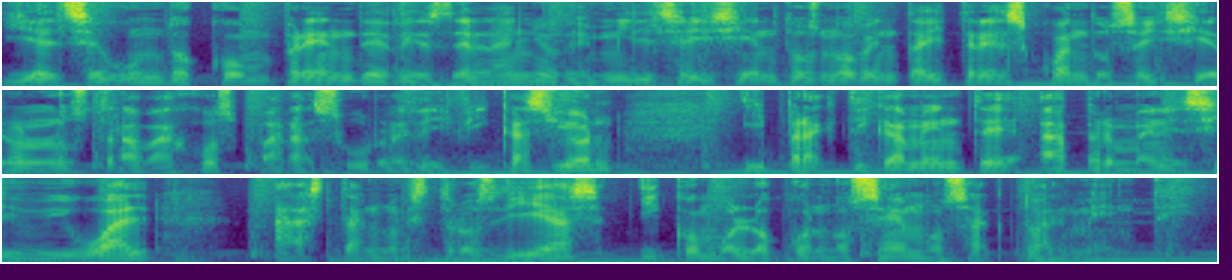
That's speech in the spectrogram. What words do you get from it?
Y el segundo comprende desde el año de 1693, cuando se hicieron los trabajos para su reedificación, y prácticamente ha permanecido igual hasta nuestros días y como lo conocemos actualmente.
